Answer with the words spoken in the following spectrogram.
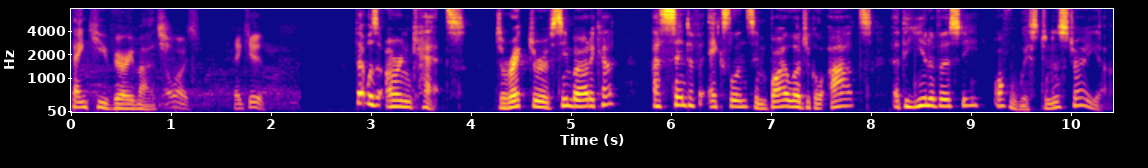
thank you very much. No worries. Thank you. That was Oron Catts, Director of Symbiotica, a Centre for Excellence in Biological Arts at the University of Western Australia.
